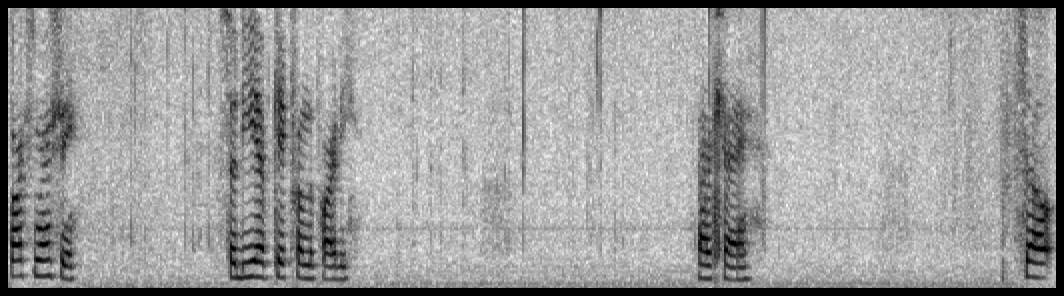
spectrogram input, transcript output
Box Mercy. So do you have Kick from the Party? Okay. So,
